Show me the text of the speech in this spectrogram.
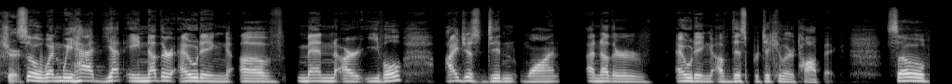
Sure. So when we had yet another outing of men are evil, I just didn't want another outing of this particular topic. So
